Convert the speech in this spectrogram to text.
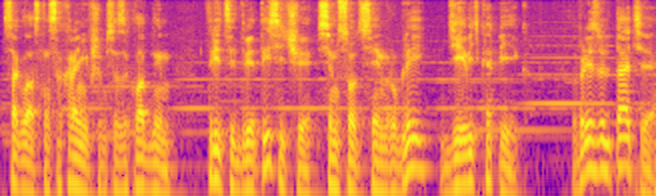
согласно сохранившимся закладным, 32 707 рублей 9 копеек. В результате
